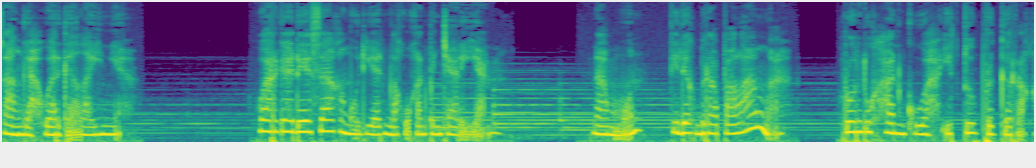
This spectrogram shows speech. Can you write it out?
Sanggah warga lainnya. Warga desa kemudian melakukan pencarian. Namun, tidak berapa lama, runtuhan gua itu bergerak.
